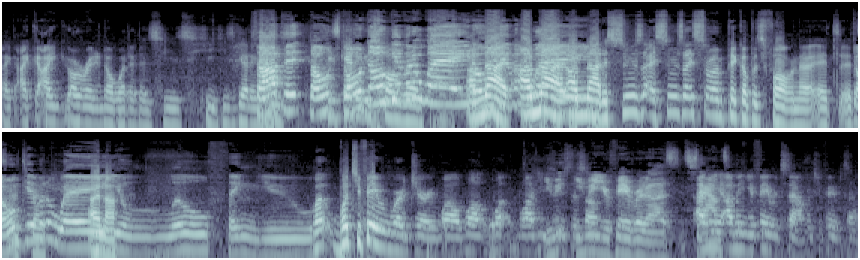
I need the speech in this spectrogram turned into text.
I, I, I already know what it is. He's he, he's getting. Stop he's- it! Don't don't don't give it away! I'm Don't not. give it I'm not. I'm not. As soon as as soon as I saw him pick up his phone, uh, it's, it's Don't it's give gonna- it away, I know. you little thing. You. What What's your favorite word, Jerry? While while while, while he You, keeps this you mean your favorite uh, sounds? I mean, I mean your favorite sound. What's your favorite sound?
